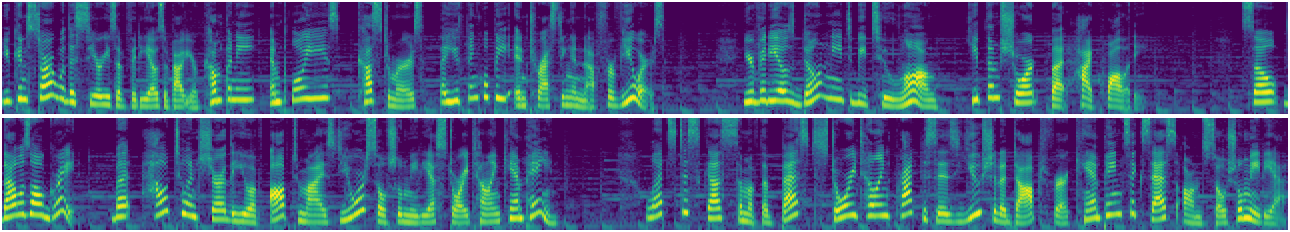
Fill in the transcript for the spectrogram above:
You can start with a series of videos about your company, employees, customers that you think will be interesting enough for viewers. Your videos don't need to be too long, keep them short but high quality. So that was all great, but how to ensure that you have optimized your social media storytelling campaign? Let's discuss some of the best storytelling practices you should adopt for a campaign success on social media.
